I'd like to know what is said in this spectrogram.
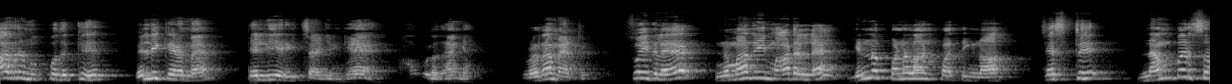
ஆறு முப்பதுக்கு வெள்ளிக்கிழமை டெல்லியை ரீச் ஆகிடுவீங்க அவ்வளோதாங்க இவ்வளோதான் மேட்ரு ஸோ இதில் இந்த மாதிரி மாடலில் என்ன பண்ணலான்னு பார்த்தீங்கன்னா ஜஸ்ட்டு நம்பர்ஸை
